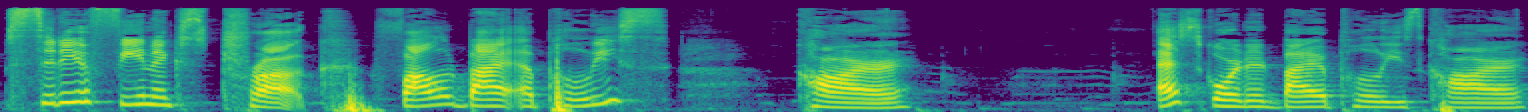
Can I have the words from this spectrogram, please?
City of Phoenix truck followed by a police car escorted by a police car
